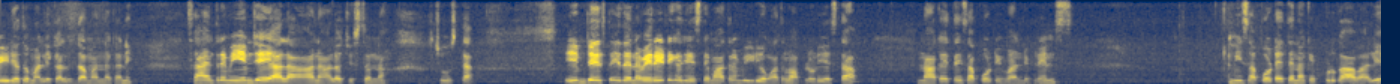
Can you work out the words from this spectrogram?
వీడియోతో మళ్ళీ కలుద్దాం అన్న కానీ సాయంత్రం ఏం చేయాలా అని ఆలోచిస్తున్నా. చూస్తా. ఏం చేస్తే ఏదైనా వెరైటీగా చేస్తే మాత్రం వీడియో మాత్రం అప్లోడ్ చేస్తా. నాకైతే సపోర్ట్ ఇవ్వండి ఫ్రెండ్స్. మీ సపోర్ట్ అయితే నాకు ఎప్పుడు కావాలి.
